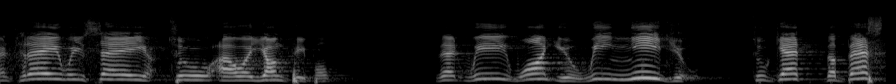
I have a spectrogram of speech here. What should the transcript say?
And today we say to our young people that we want you, we need you to get the best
